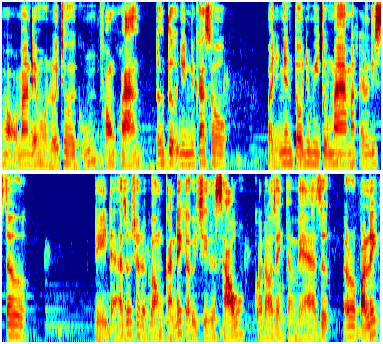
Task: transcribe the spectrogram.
Họ mang đến một lối chơi cũng phóng khoáng tương tự như Newcastle. Và những nhân tố như Mitoma, Mark Allister vì đã giúp cho đội bóng cán đích ở vị trí thứ 6 qua đó giành tấm vé dự Europa League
